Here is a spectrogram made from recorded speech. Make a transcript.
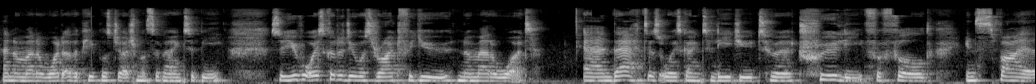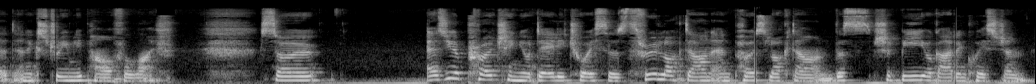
and no matter what other people's judgments are going to be. So you've always got to do what's right for you, no matter what. And that is always going to lead you to a truly fulfilled, inspired, and extremely powerful life. So, as you're approaching your daily choices through lockdown and post lockdown, this should be your guiding question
